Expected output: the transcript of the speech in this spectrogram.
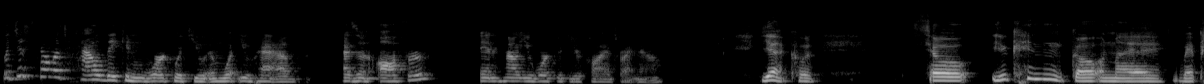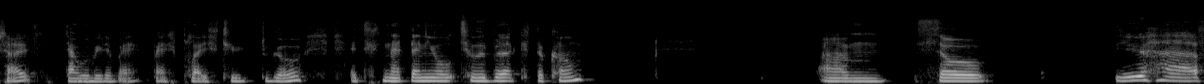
but just tell us how they can work with you and what you have as an offer and how you work with your clients right now. Yeah, cool. So you can go on my website. That would be the be- best place to, to go. It's nathanaelzurbruegg.com. Um, so you have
